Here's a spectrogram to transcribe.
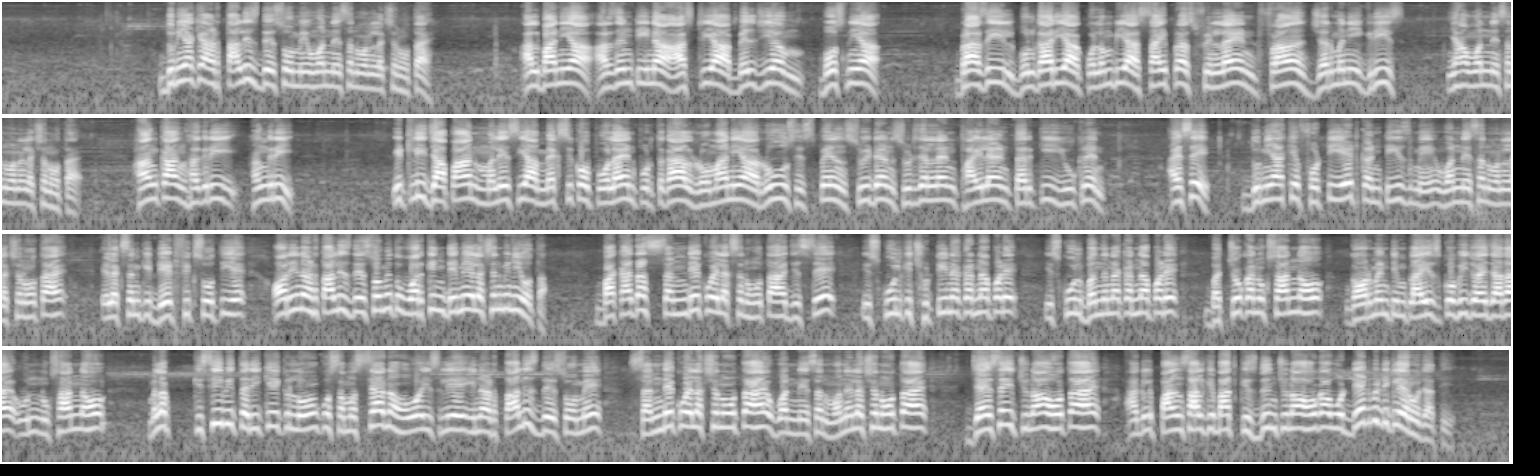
दुनिया के 48 देशों में वन नेशन, वन इलेक्शन होता है। Albania, Argentina, Austria, Belgium, Bosnia, Brazil, Bulgaria, Colombia, Cyprus, Finland, France, Germany, Greece, यहाँ वन नेशन, वन इलेक्शन होता है। Hong Kong, Hungary Hungary, Italy, Japan, Malaysia, Mexico, Poland, पुर्तगाल, रोमानिया, रूस, Spain, Sweden, Switzerland, Thailand, Turkey, Ukraine ऐसे दुनिया के 48 countries में one nation one election होता है। इलेक्शन की डेट फिक्स होती है और इन 48 देशों में तो वर्किंग डे में इलेक्शन भी नहीं होता। बाकायदा संडे को इलेक्शन होता है जिससे स्कूल की छुट्टी ना करना पड़े, स्कूल बंद ना करना पड़े, बच्चों का नुकसान ना हो गवर्नमेंट एम्प्लॉज़ को भी जो है ज़्यादा नुकसान ना हो। मतलब किसी भी तरीके के लोगों को समस्या ना हो, इसलिए इन 48 देशों में संडे को इलेक्शन होता है वन नेशन वन इलेक्शन होता है। जैसे ही चुनाव होता है अगले पाँच साल के बाद किस दिन चुनाव होगा, वो डेट भी डिक्लेयर हो जाती है।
